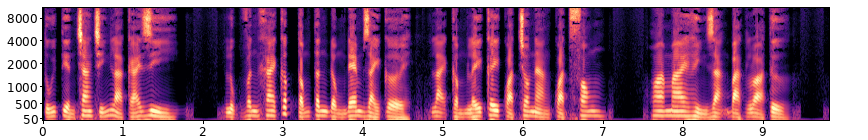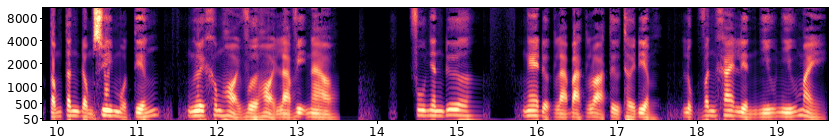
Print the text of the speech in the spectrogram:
túi tiền trang chính là cái gì? Lục Vân Khai cấp Tống Tân Đồng đem giày cởi, lại cầm lấy cây quạt cho nàng quạt phong. Hoa mai hình dạng bạc lỏa tử. Tống Tân Đồng suy một tiếng, ngươi không hỏi vừa hỏi là vị nào. Phu nhân đưa, nghe được là bạc lỏa tử thời điểm, Lục Vân Khai liền nhíu nhíu mày,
